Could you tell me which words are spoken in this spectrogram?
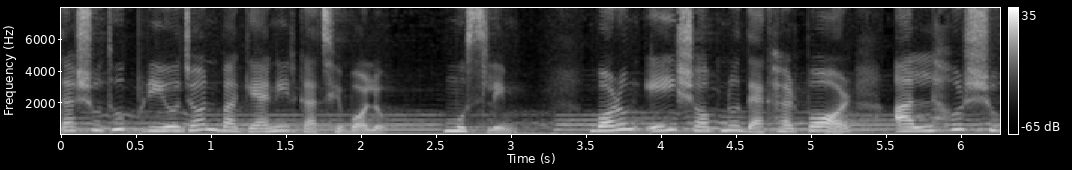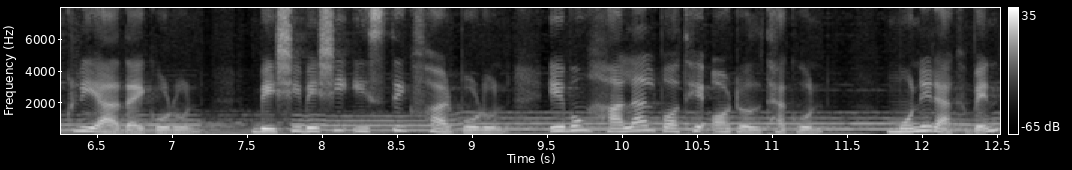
তা শুধু প্রিয়জন বা জ্ঞানীর কাছে বলো, মুসলিম। বরং এই স্বপ্ন দেখার পর আল্লাহর শুক্রিয়া আদায় করুন। বেশি বেশি ইস্তিকফার পড়ুন এবং হালাল পথে অটল থাকুন। মনে রাখবেন,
